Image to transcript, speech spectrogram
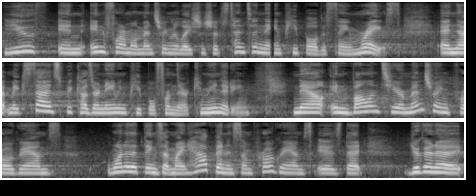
youth in informal mentoring relationships tend to name people of the same race. And that makes sense because they're naming people from their community. Now, in volunteer mentoring programs, one of the things that might happen in some programs is that you're going to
